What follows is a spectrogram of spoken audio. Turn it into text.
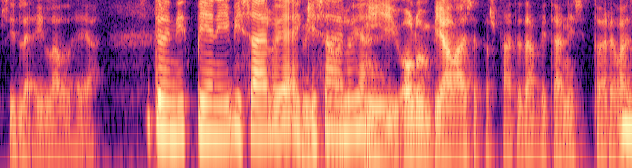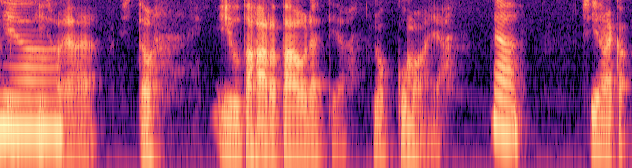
sille illalle. Ja sitten oli niitä pieniä visailuja ja Visa- kisailuja. Niin, olympialaiset, jos päätetään pitää, niin sitten on erilaisia Joo. kisoja. Ja sitten on iltahartaudet ja nukkumaan. Ja Joo. Siinä aika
